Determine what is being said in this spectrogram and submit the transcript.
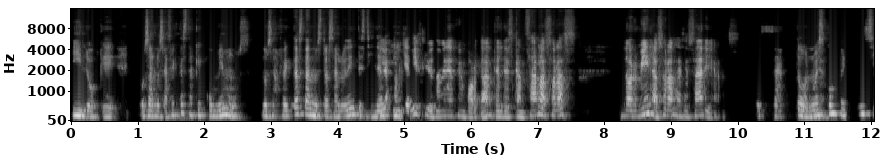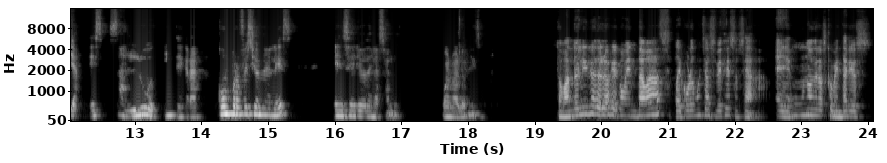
Y lo que, o sea, nos afecta hasta que comemos, nos afecta hasta nuestra salud intestinal. El ejercicio también es muy importante, el descansar las horas, dormir las horas necesarias. Exacto, no es competencia, es salud integral con profesionales en serio de la salud. Vuelvo a lo mismo. Tomando el hilo de lo que comentabas, recuerdo muchas veces, o sea, eh, uno de los comentarios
